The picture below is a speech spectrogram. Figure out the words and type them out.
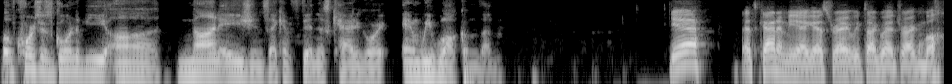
But of course, there's going to be uh, non-Asians that can fit in this category, and we welcome them. yeah, that's kind of me, I guess, right? We talk about Dragon Ball.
